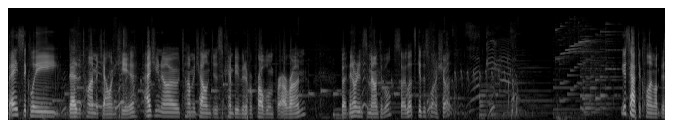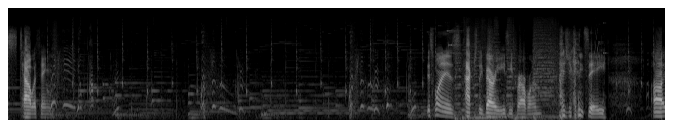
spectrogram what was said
Basically, there's a timer challenge here. As you know, timer challenges can be a bit of a problem for our run, but they're not insurmountable, so let's give this one a shot. You just have to climb up this tower thing. This one is actually very easy for our run, as you can see. Uh,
